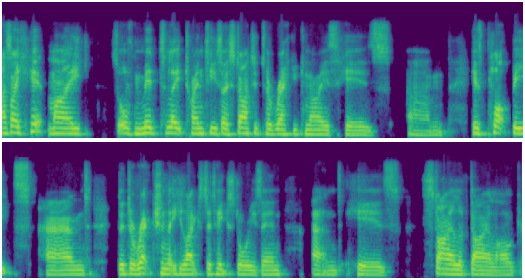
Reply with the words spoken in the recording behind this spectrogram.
as I hit my sort of mid to late twenties, I started to recognize his um, his plot beats and the direction that he likes to take stories in, and his style of dialogue.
